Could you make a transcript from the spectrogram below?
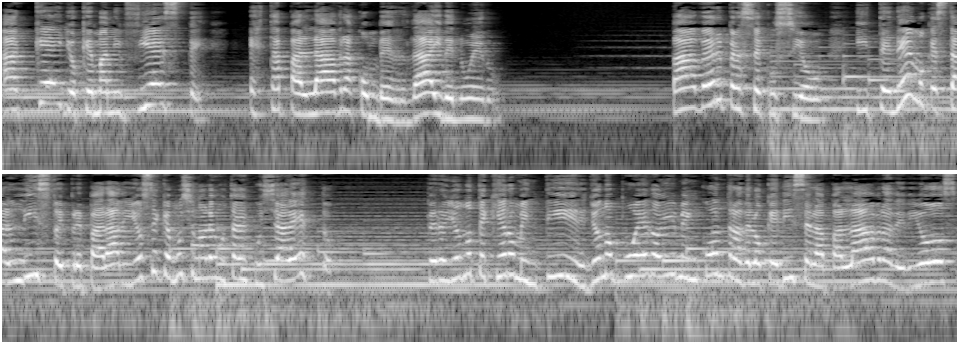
a aquello que manifieste esta palabra con verdad y de nuevo va a haber persecución y tenemos que estar listos y preparados. Y yo sé que a muchos no les gusta escuchar esto, pero yo no te quiero mentir, yo no puedo irme en contra de lo que dice la palabra de Dios.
